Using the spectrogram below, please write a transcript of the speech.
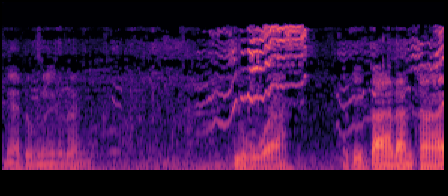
เนี่ยตรงนี้ก็ด้วยเนี่ยที่หัวที่ตาด้านซ้าย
